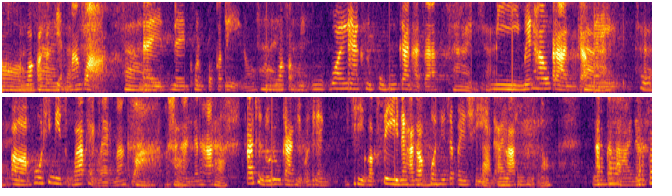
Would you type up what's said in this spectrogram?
ก่อนเพราะว่าเขาจะใช่ เสี่ยงมากกว่า ใช่ ในในคนปกติเนาะใช่เพราะว่าเขาใช่ มีว่าง่ายๆคือภูมิคุ้มกันอาจจะใช่ใช่ มีไม่เท่ากันกับใช่ในใช่ผู้เอ่อผู้ที่มีสุขภาพแข็งแรงมากกว่าเพราะฉะนั้นนะคะ ค่ะถ้าถึงฤดูการฉีดวัคซีนฉีดวัคซีนนะคะก็ควรที่จะไปฉีดจะไปนะคะ ฉีดเนาะอันตรายนะแล้วก็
